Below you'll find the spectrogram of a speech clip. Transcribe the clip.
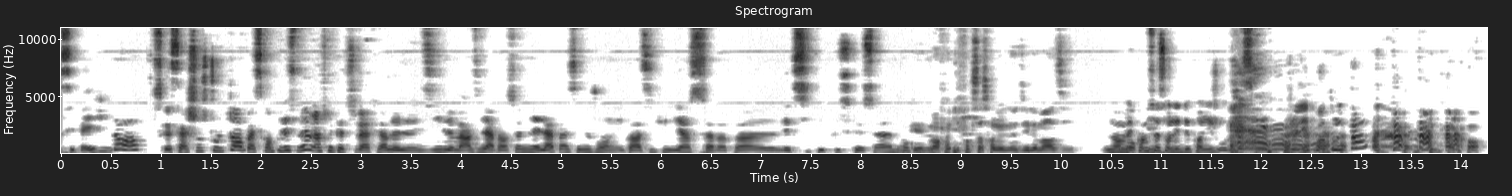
c'est pas évident, hein, parce que ça change tout le temps. Parce qu'en plus même un truc que tu vas faire le lundi, le mardi, la personne elle a passé une journée particulière, ça va pas l'exciter plus que ça. Donc, Ok, mais enfin, il faut que ça soit le lundi et le mardi. Non mais Donc, comme il- ce sont les deux premiers jours de je les prends tout le temps. D'accord.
